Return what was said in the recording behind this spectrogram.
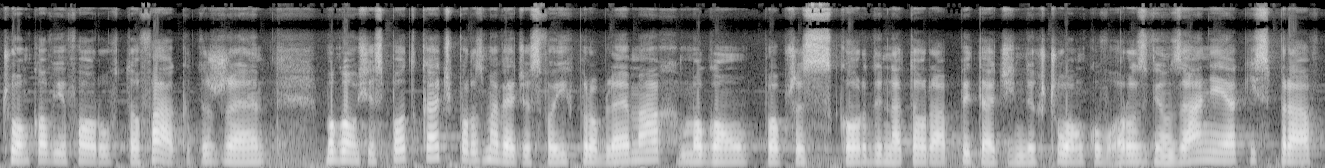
członkowie forów to fakt, że mogą się spotkać, porozmawiać o swoich problemach, mogą poprzez koordynatora pytać innych członków o rozwiązanie jakichś spraw,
